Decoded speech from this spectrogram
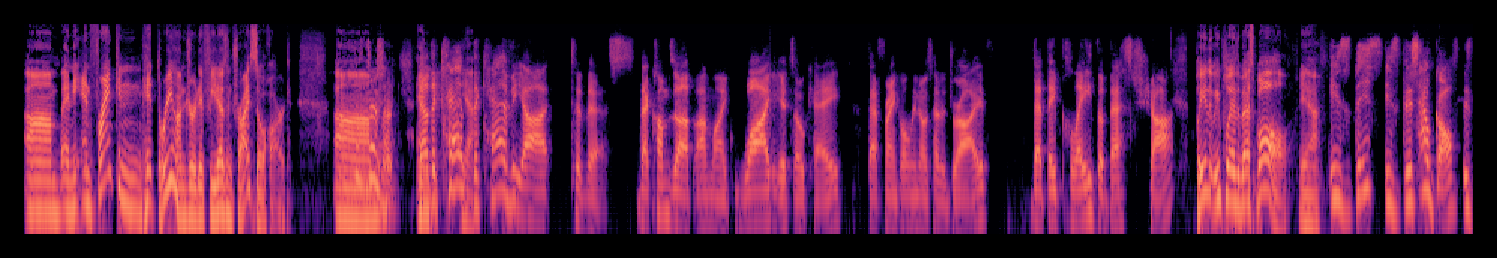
Um, and and Frank can hit 300 if he doesn't try so hard. Um, now the cav- yeah. the caveat to this that comes up on like why it's okay that Frank only knows how to drive that they play the best shot play the- we play the best ball. Yeah. is this is this how golf is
